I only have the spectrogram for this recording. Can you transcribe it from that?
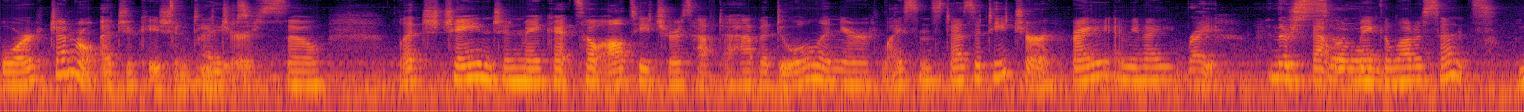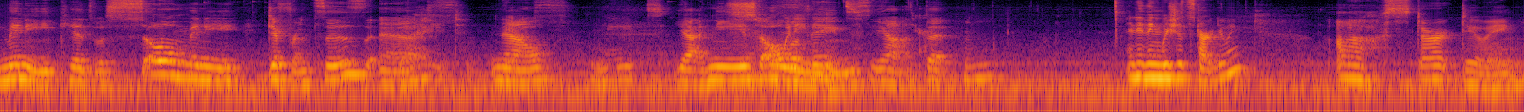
or general education Right. teachers. So let's change and make it so all teachers have to have a dual, and you're licensed as a teacher, right? I mean, I Right. And there's that so would make a lot of sense. many kids with so many differences and Right. Now, Neat. yeah, needs So all the many things. needs. Yeah, that Anything we should start doing? Oh, start doing.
